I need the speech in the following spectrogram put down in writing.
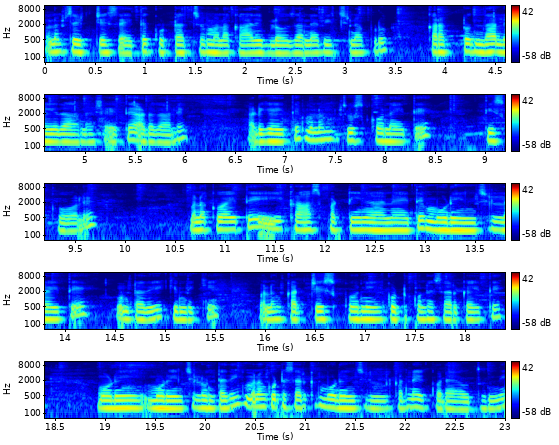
మనం సెట్ చేసి అయితే కుట్టచ్చు. మనకు అది బ్లౌజ్ అనేది ఇచ్చినప్పుడు కరెక్ట్ ఉందా లేదా అనేసి అయితే అడగాలి. అడిగి అయితే మనం చూసుకొని అయితే తీసుకోవాలి. మనకు అయితే ఈ క్రాస్ పట్టీ అయితే మూడు ఇంచులు అయితే ఉంటుంది కిందికి. మనం కట్ చేసుకొని కుట్టుకునేసరికి అయితే మూడు మూడు ఇంచులు ఉంటుంది. మనం కుట్టేసరికి మూడు ఇంచుల కన్నా ఎక్కువనే అవుతుంది.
